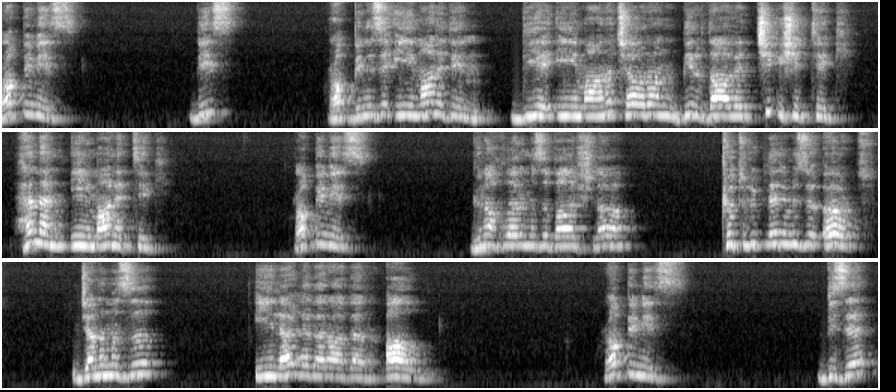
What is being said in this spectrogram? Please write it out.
Rabbimiz biz Rabbinize iman edin diye imana çağıran bir davetçi işittik. Hemen iman ettik. Rabbimiz günahlarımızı bağışla, kötülüklerimizi ört, canımızı iyilerle beraber al. Rabbimiz bize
